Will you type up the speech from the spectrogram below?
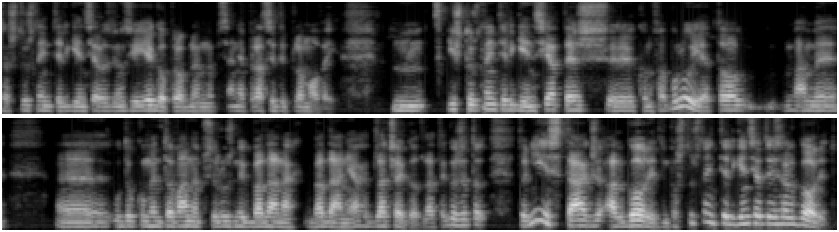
ta sztuczna inteligencja rozwiązuje jego problem napisania pracy dyplomowej. Mm, I sztuczna inteligencja też y, konfabuluje. To mamy e, udokumentowane przy różnych badaniach. badaniach. Dlaczego? Dlatego, że to, to nie jest tak, że algorytm, bo sztuczna inteligencja to jest algorytm,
